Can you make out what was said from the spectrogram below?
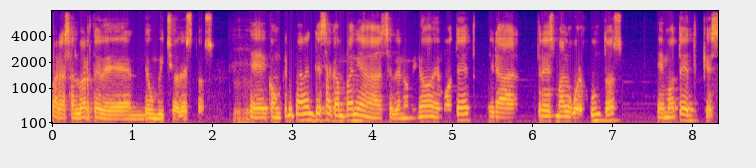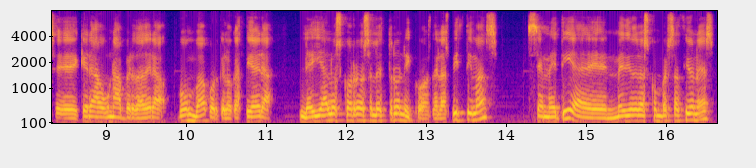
para salvarte de, de un bicho de estos. Eh, concretamente, esa campaña se denominó Emotet, eran tres malware juntos. Emotet, que, se, que era una verdadera bomba, porque lo que hacía era leía los correos electrónicos de las víctimas, se metía en medio de las conversaciones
